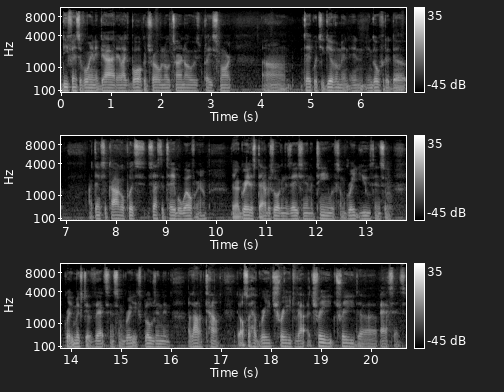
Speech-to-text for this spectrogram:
defensive oriented guy that likes ball control, no turnovers, plays smart. Um, take what you give him and, and, and go for the dub. I think Chicago puts sets the table well for him. They're a great established organization, a team with some great youth and some great mixture of vets and some great explosion and a lot of talent. They also have great trade trade trade uh, assets.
